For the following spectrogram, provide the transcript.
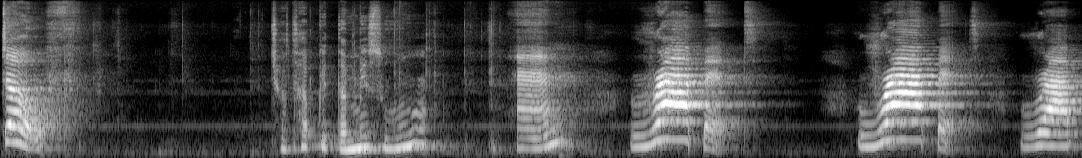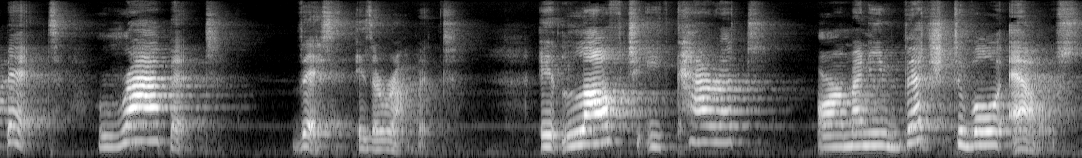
Dove Cho thấp cái tấm ấy xuống. and rabbit, rabbit, rabbit, rabbit. This is a rabbit. It loves to eat carrots or many vegetable else,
